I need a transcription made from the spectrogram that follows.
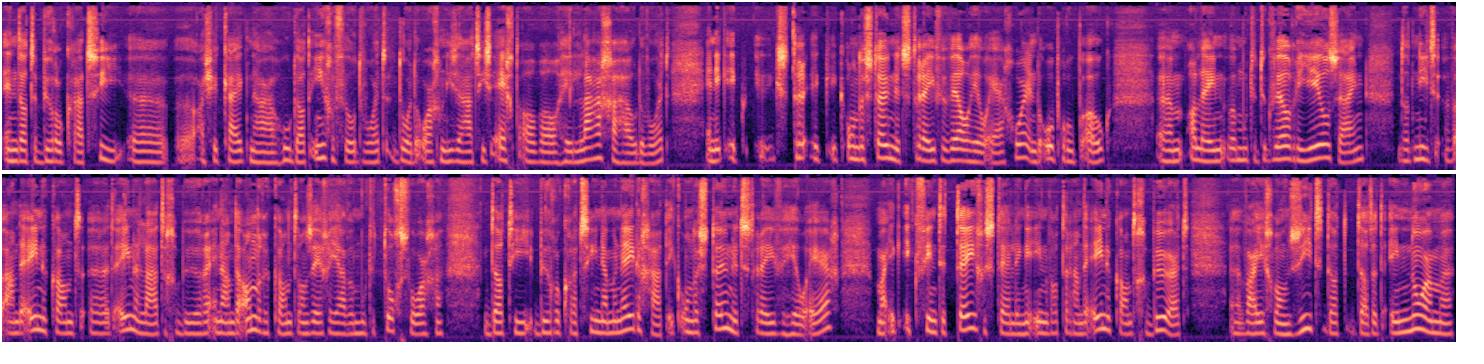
En dat de bureaucratie... Uh, als je kijkt naar hoe dat ingevuld wordt... door de organisaties echt al wel heel laag gehouden wordt. En ik, ik, ik, ik, ondersteun het streven wel heel erg hoor. En de oproep ook. Um, alleen we moeten natuurlijk wel reëel zijn... dat niet we aan de ene kant uh, het ene laten gebeuren... en aan de andere kant dan zeggen... ja, we moeten toch zorgen dat die bureaucratie naar beneden gaat. Ik ondersteun het streven heel erg. Maar ik, ik vind de tegenstellingen in wat er aan de ene kant gebeurt... Uh, waar je gewoon ziet dat, dat het enorme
